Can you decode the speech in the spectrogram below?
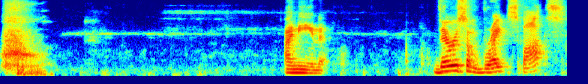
I mean, there are some bright spots,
